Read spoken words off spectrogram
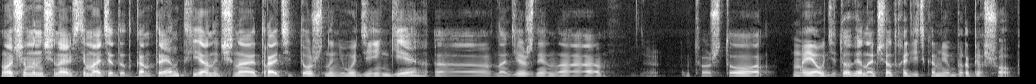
Ну, в общем, мы начинаем снимать этот контент, я начинаю тратить тоже на него деньги э, в надежде на то, что моя аудитория начнет ходить ко мне в барбершоп.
